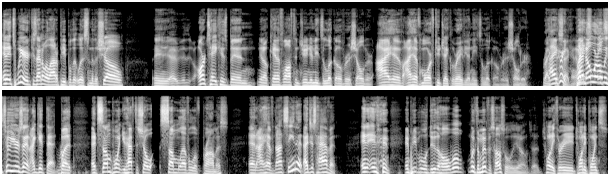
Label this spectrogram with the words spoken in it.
and it's weird because I know a lot of people that listen to the show uh, our take has been, you know, Kenneth Lofton Jr. needs to look over his shoulder. I have I have morphed to Jake LaRavia needs to look over his shoulder right I this agree, second. but I know we're only 2 years in. I get that. But at some point you have to show some level of promise and I have not seen it. I just haven't. And and and people will do the whole well with the Memphis Hustle, you know, 23 20 points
